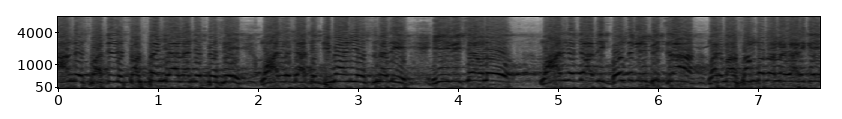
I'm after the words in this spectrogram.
కాంగ్రెస్ పార్టీని సస్పెండ్ చేయాలని చెప్పేసి మాదిగ జాతి డిమాండ్ చేస్తున్నది. ఈ విషయంలో మాదిగ జాతి గొంతు వినిపించిన మరి మా సంపదన్న గారికి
